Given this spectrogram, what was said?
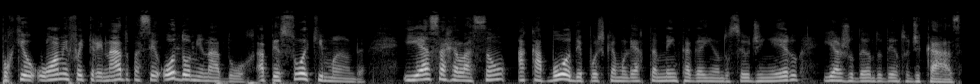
porque o homem foi treinado para ser o dominador, a pessoa que manda. E essa relação acabou depois que a mulher também está ganhando o seu dinheiro e ajudando dentro de casa.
